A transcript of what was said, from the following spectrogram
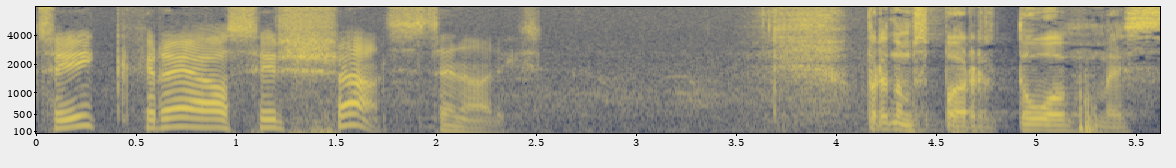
Cik reāls ir šāds scenārijs? Protams, par to mēs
